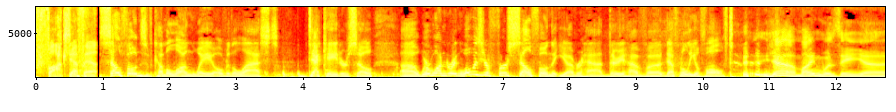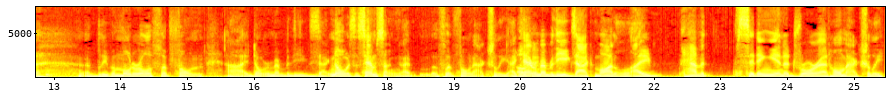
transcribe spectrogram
Fox FM. Cell phones have come a long way over the last decade or so. Uh, we're wondering, what was your first cell phone that you ever had? There you have uh, definitely evolved. yeah, mine was a. Uh, I believe a Motorola flip phone. Uh, I don't remember the exact. No, it was a Samsung uh, flip phone. Actually, I can't Okay. remember the exact model. I have it sitting in a drawer at home. Actually,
